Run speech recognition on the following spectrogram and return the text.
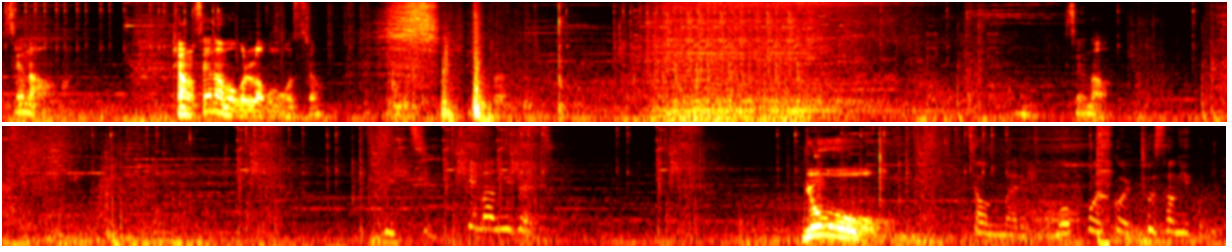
세나 그냥 세나 먹으려고 먹었어 세나 빛이 희망이 되지. 요 정말이 못볼 꼴 투성이군.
